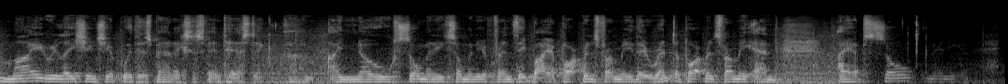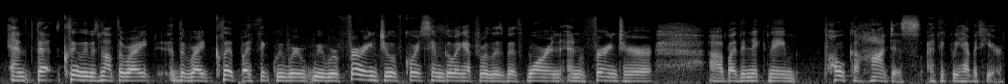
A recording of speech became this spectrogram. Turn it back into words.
My relationship with Hispanics is fantastic. Um, I know so many, so many friends. They buy apartments from me, they rent apartments from me, and I have so many. And that clearly was not the right the right clip. I think we were we were referring to, of course, him going after Elizabeth Warren and referring to her uh, by the nickname Pocahontas. I think we have it here.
